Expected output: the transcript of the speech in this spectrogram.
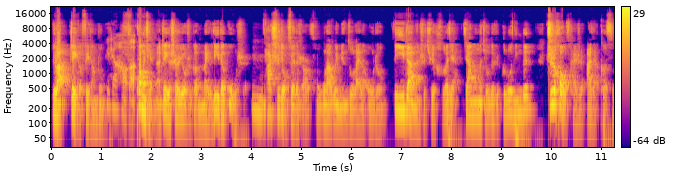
对吧？这个非常重要非。常好了。况且呢，这个事儿又是个美丽的故事。嗯，他十九岁的时候从乌拉圭民族来到欧洲，第一站呢是去荷甲，加盟的球队是格罗宁根，之后才是阿贾克斯。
